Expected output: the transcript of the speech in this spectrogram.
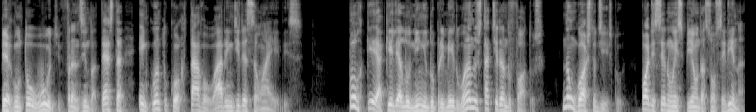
perguntou Wood, franzindo a testa enquanto cortava o ar em direção a eles. Por que aquele aluninho do primeiro ano está tirando fotos? Não gosto disto. Pode ser um espião da Sonserina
